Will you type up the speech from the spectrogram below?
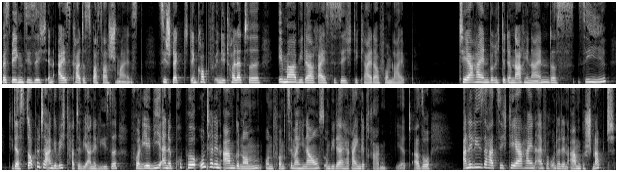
weswegen sie sich in eiskaltes Wasser schmeißt. Sie steckt den Kopf in die Toilette, immer wieder reißt sie sich die Kleider vom Leib. Thea Hein berichtet im Nachhinein, dass sie, die das Doppelte an Gewicht hatte wie Anneliese, von ihr wie eine Puppe unter den Arm genommen und vom Zimmer hinaus und wieder hereingetragen wird. Also Anneliese hat sich Thea Hein einfach unter den Arm geschnappt,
